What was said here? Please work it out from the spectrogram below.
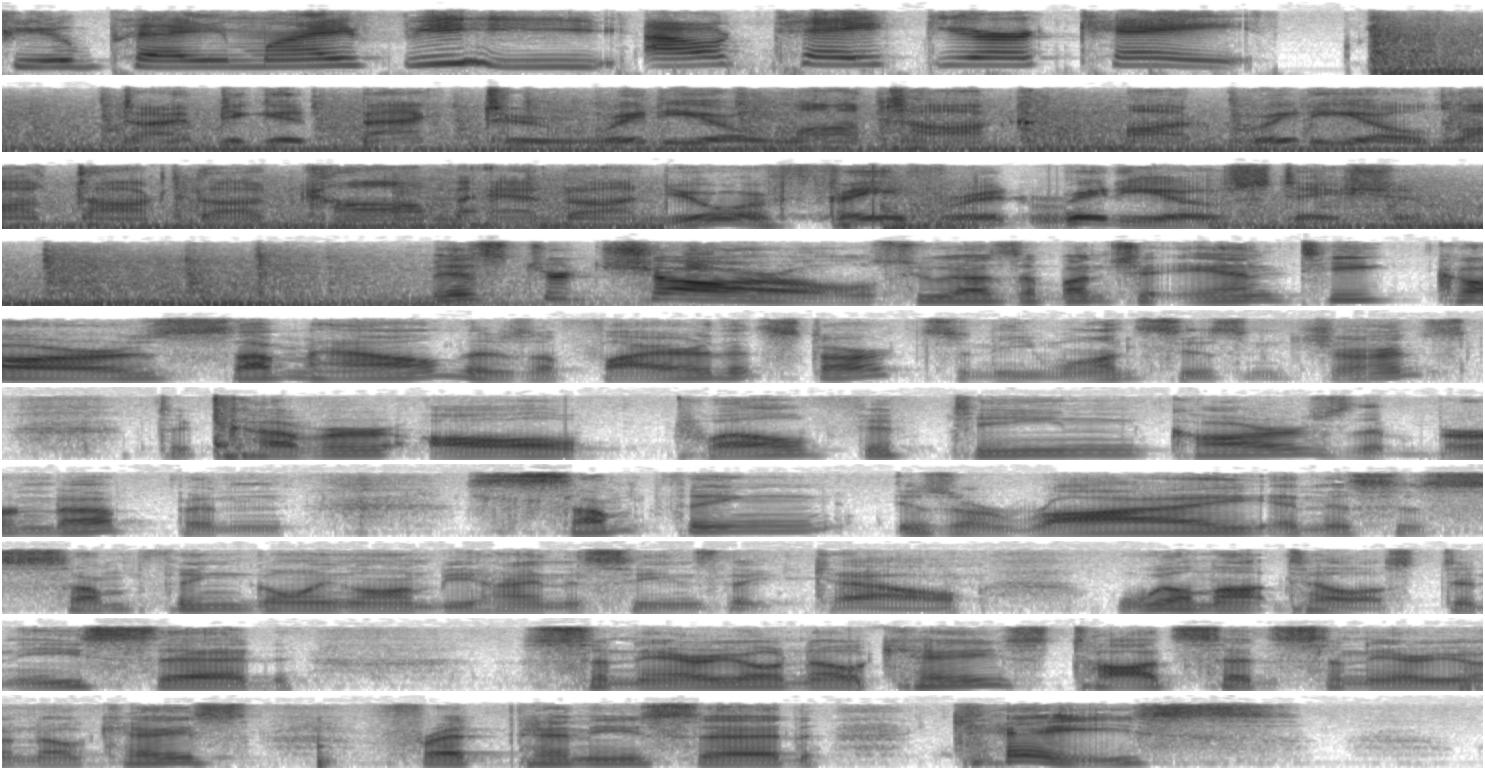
If you pay my fee, I'll take your case. Time to get back to Radio Law Talk on radiolawtalk.com and on your favorite radio station. Mr. Charles, who has a bunch of antique cars, somehow there's a fire that starts and he wants his insurance to cover all 12, 15 cars that burned up and something is awry and this is something going on behind the scenes that Cal will not tell us. Denise said scenario no case. Todd said scenario no case. Fred Penney said case,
